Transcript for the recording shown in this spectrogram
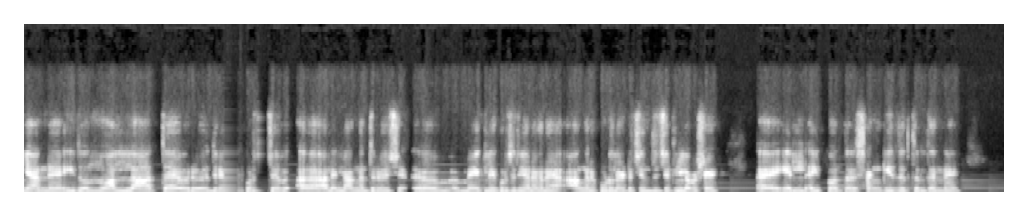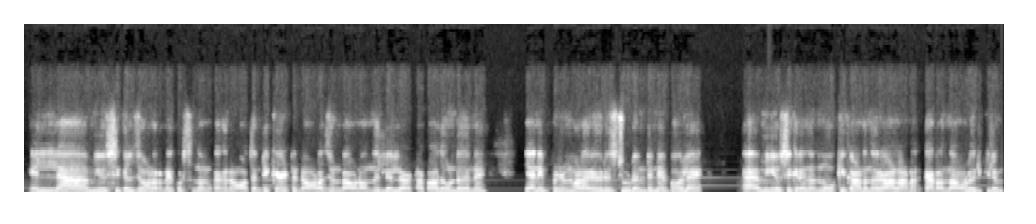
ഞാൻ ഇതൊന്നും അല്ലാത്ത ഒരു ഇതിനെ കുറിച്ച് അല്ലെങ്കിൽ അങ്ങനത്തെ ഒരു മേഖലയെ കുറിച്ചിട്ട് ഞാൻ അങ്ങനെ അങ്ങനെ കൂടുതലായിട്ട് ചിന്തിച്ചിട്ടില്ല. പക്ഷെ എല്ലാ ഇപ്പൊ സംഗീതത്തിൽ തന്നെ എല്ലാ മ്യൂസിക്കൽ ജോണറിനെ കുറിച്ച് നമുക്ക് അങ്ങനെ ഓതന്റിക് ആയിട്ട് നോളജ് ഉണ്ടാവണമെന്നില്ലല്ലോ കേട്ടോ. അപ്പൊ അതുകൊണ്ട് തന്നെ ഞാൻ ഇപ്പോഴും വളരെ ഒരു സ്റ്റുഡന്റിനെ പോലെ മ്യൂസിക്കിനെ നോക്കി കാണുന്ന ഒരാളാണ്. കാരണം നമ്മൾ ഒരിക്കലും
